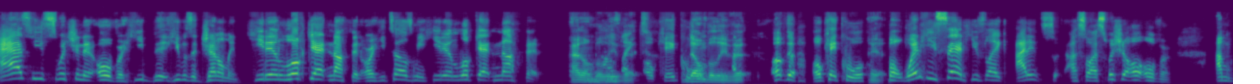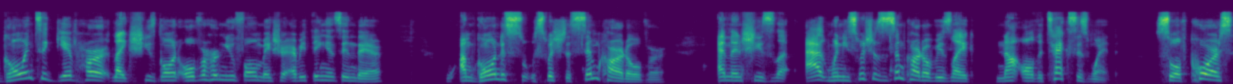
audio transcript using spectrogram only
As he's switching it over, he he was a gentleman. He didn't look at nothing, or he tells me he didn't look at nothing. I don't I believe like, it. okay, cool. Don't believe it. Oh, okay, cool. Yeah. But when he said, he's like, I didn't. So I switch it all over. I'm going to give her like she's going over her new phone, make sure everything is in there. I'm going to sw- switch the SIM card over, and then she's like, when he switches the SIM card over, he's like, not all the texts went. So of course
